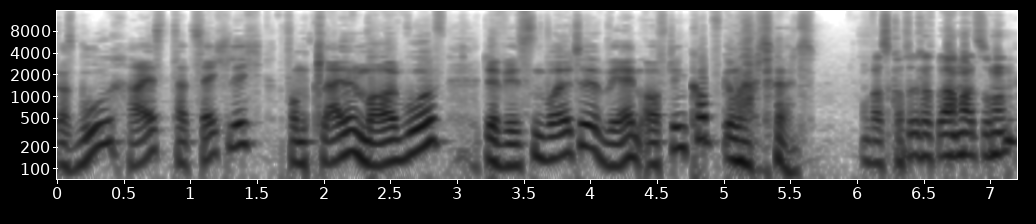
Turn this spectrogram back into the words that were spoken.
Das Buch heißt tatsächlich vom kleinen Maulwurf, der wissen wollte, wer ihm auf den Kopf gemacht hat. Und was kostet das bei Amazon?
